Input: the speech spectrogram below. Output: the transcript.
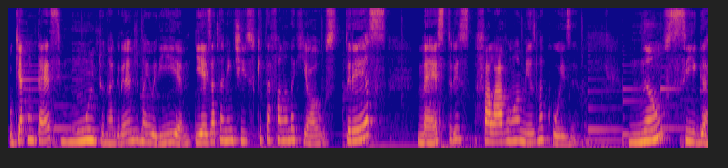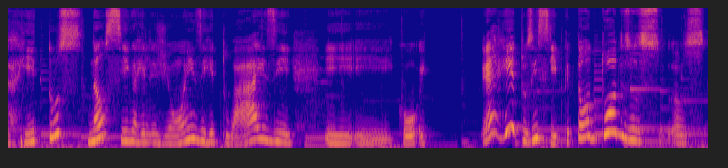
O que acontece muito na grande maioria, e é exatamente isso que está falando aqui, ó. Os três mestres falavam a mesma coisa. Não siga ritos, não siga religiões e rituais e, e, e, e é ritos em si, porque todo, todos os, os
